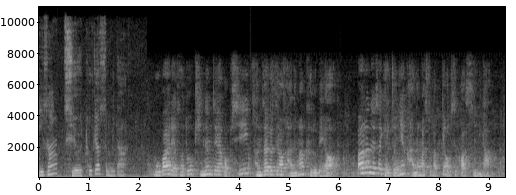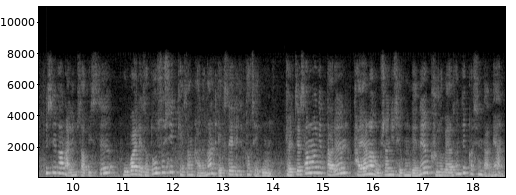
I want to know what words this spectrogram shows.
이상 지율톡이었습니다. 모바일에서도 기능 제약 없이 전자결제가 가능한 그룹에요. 빠른 회사 결정이 가능할 수밖에 없을 것 같습니다. 실시간 알림 서비스, 모바일에서도 수식 계산 가능한 엑셀 에디터 제공, 결제 상황에 따른 다양한 옵션이 제공되는 그룹에어 선택하신다면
